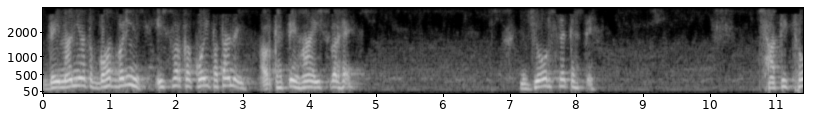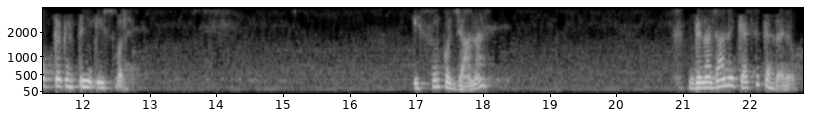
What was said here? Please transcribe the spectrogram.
बेईमानियाँ तो बहुत बड़ी हैं। ईश्वर का कोई पता नहीं। और कहते हैं हाँ ईश्वर है। ज़ोर से कहते हैं। छाती ठोक के कहते हैं कि ईश्वर है। ईश्वर को जाना है। बिना जाने कैसे कह रहे हो?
